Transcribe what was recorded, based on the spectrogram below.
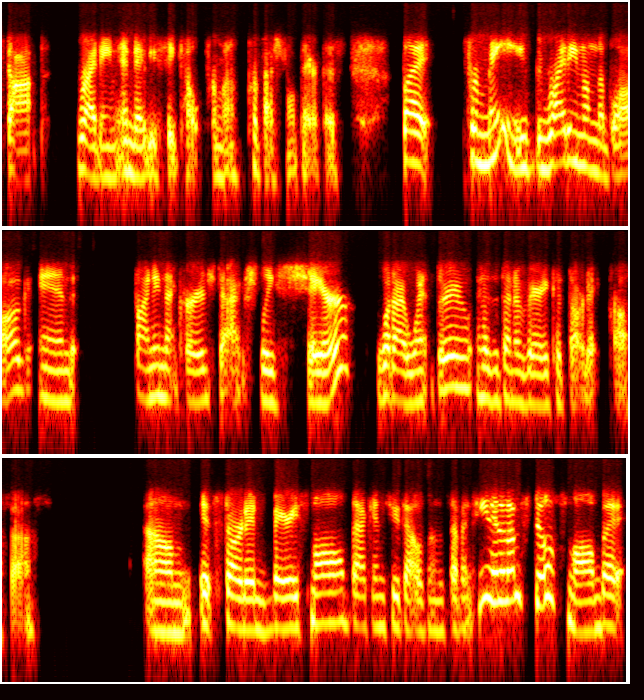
stop writing and maybe seek help from a professional therapist. But for me, writing on the blog and finding that courage to actually share what I went through has been a very cathartic process. Um, it started very small back in 2017, and I'm still small. But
